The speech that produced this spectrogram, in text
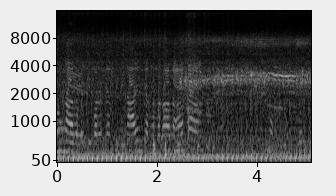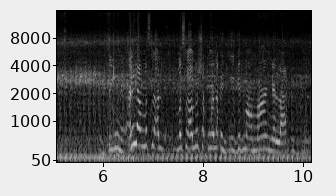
Yung nalapit di ba rin yung tibinahin ka na malalaata. Tingin eh. Alam, mas lalo, mas lalo nakikigid mama niya. Lucky din.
